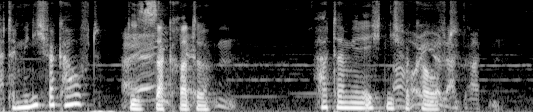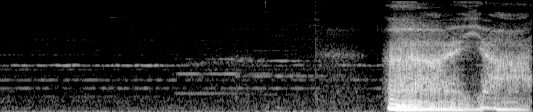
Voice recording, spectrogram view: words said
Hat er mir nicht verkauft? Die Sackratte. Hat er mir echt nicht verkauft. Ah, ja.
